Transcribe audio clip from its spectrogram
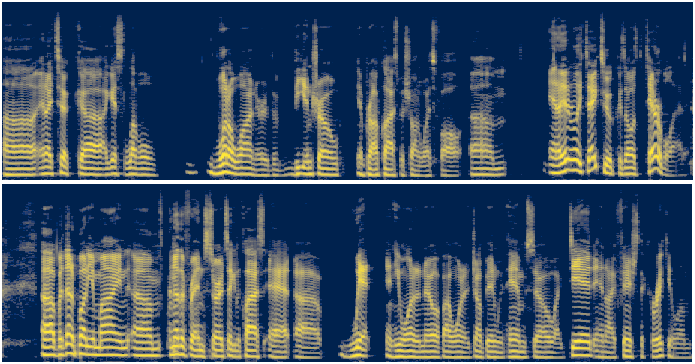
Uh, and I took, uh, I guess, level 101 or the, the intro improv class with Sean Westfall. Um, and I didn't really take to it because I was terrible at it. Uh, but then a buddy of mine, um, another friend, started taking a class at uh, WIT, and he wanted to know if I wanted to jump in with him. So I did, and I finished the curriculum.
